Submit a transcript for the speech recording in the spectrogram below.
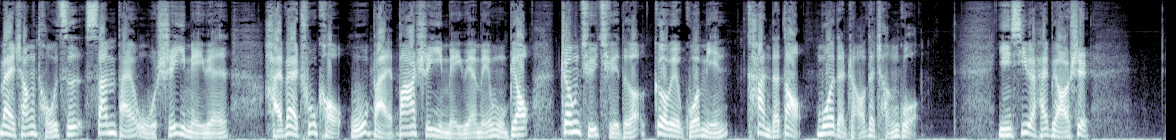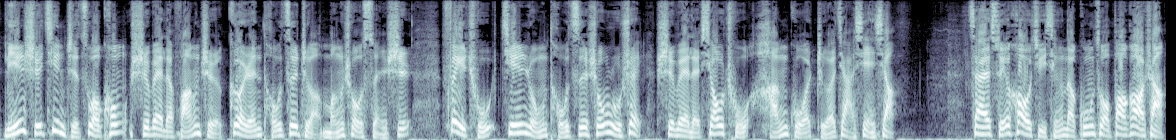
外商投资三百五十亿美元、海外出口五百八十亿美元为目标，争取取得各位国民看得到、摸得着的成果。尹锡悦还表示，临时禁止做空是为了防止个人投资者蒙受损失；废除金融投资收入税是为了消除韩国折价现象。在随后举行的工作报告上，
